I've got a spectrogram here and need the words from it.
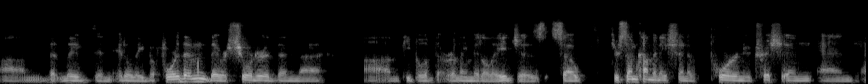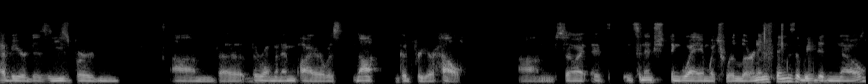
um, that lived in Italy before them. They were shorter than the um, people of the early Middle Ages. So through some combination of poor nutrition and heavier disease burden, um, the, the Roman Empire was not good for your health. Um, so it's, it's an interesting way in which we're learning things that we didn't know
